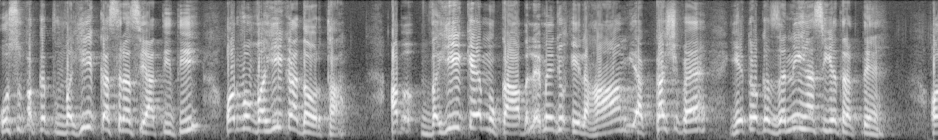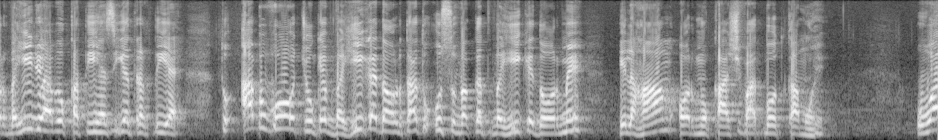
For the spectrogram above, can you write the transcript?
उस वक़्त वही कसरत से आती थी और वो वही का दौर था। अब वही के मुकाबले में जो इल्हाम या कश्फ है, ये तो एक जनी हैसियत रखते हैं। और वही जो है वो कती हैसियत रखती है। तो अब वो चूँकि वही का दौर था तो उस वक़्त वही के दौर में इल्हाम और मुकाशफात बहुत कम हुए। व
